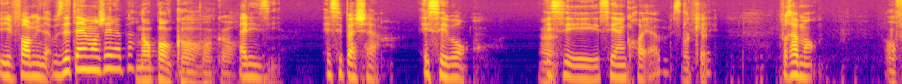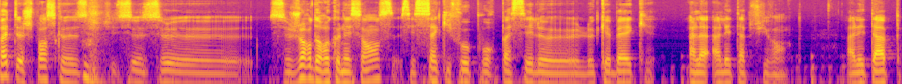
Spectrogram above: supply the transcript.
il est formidable. Vous êtes allé manger là-bas? Non, pas Non, encore. pas encore. Allez-y. Et c'est pas cher. Et c'est bon. Ouais. Et c'est- incroyable ce qu'il Ok. fait. Vraiment. En fait, je pense que ce, ce- ce- ce genre de reconnaissance, c'est ça qu'il faut pour passer le, le Québec à l'étape suivante, à l'étape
